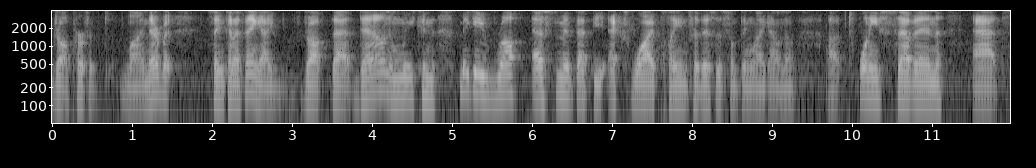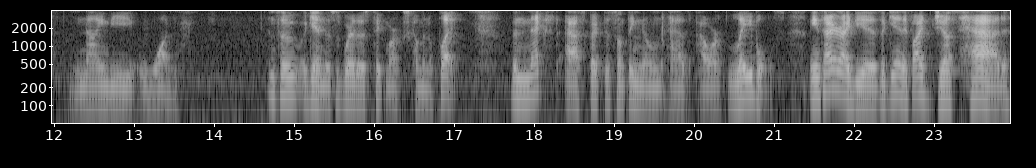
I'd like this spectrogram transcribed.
draw a perfect line there, but same kind of thing. I drop that down and we can make a rough estimate that the XY plane for this is something like, I don't know, uh, 27 at 91. And so, again, this is where those tick marks come into play. The next aspect is something known as our labels. The entire idea is, again, if I just had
